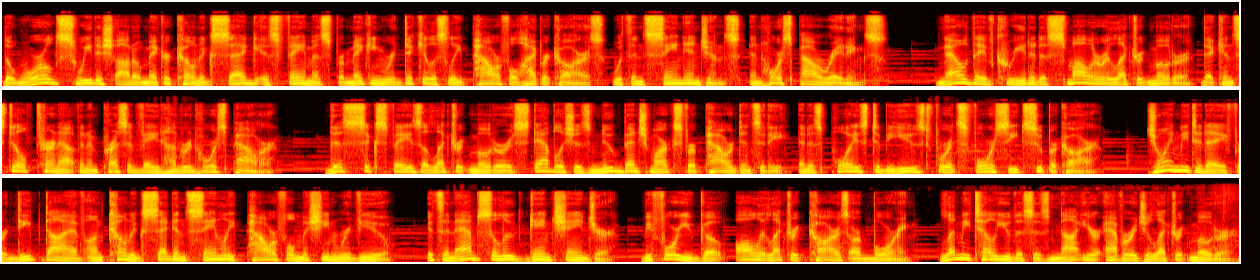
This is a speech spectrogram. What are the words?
The world's Swedish automaker Koenigsegg is famous for making ridiculously powerful hypercars with insane engines and horsepower ratings. Now they've created a smaller electric motor that can still turn out an impressive 800 horsepower. This six-phase electric motor establishes new benchmarks for power density and is poised to be used for its four-seat supercar. Join me today for deep dive on Koenigsegg insanely powerful machine review. It's an absolute game changer. Before you go, all electric cars are boring. Let me tell you this is not your average electric motor.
